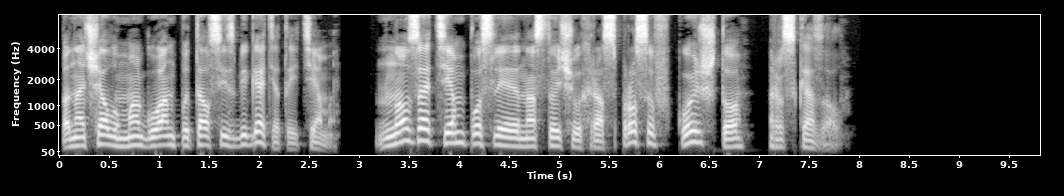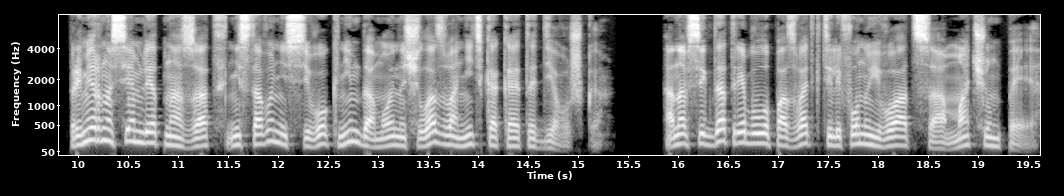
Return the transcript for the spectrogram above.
Поначалу Магуан пытался избегать этой темы, но затем, после настойчивых расспросов, кое-что рассказал. Примерно семь лет назад ни с того ни с сего к ним домой начала звонить какая-то девушка. Она всегда требовала позвать к телефону его отца, Ма Чунпея.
